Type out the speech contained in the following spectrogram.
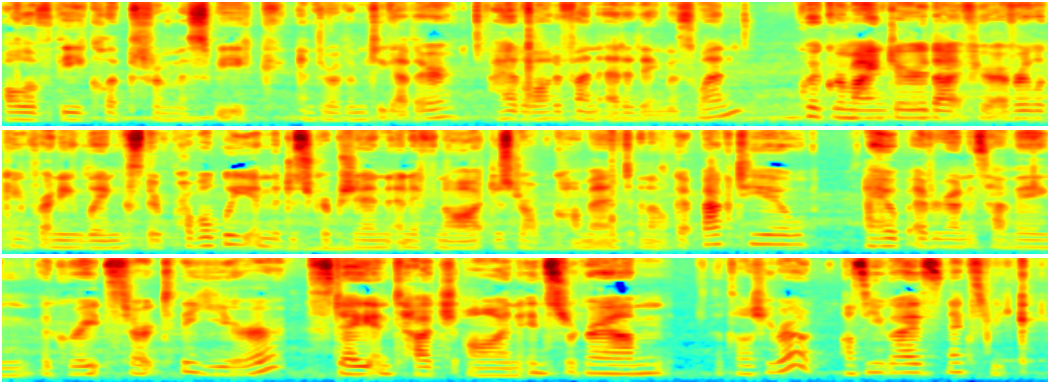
all of the clips from this week and throw them together. I had a lot of fun editing this one. Quick reminder that if you're ever looking for any links, they're probably in the description, and if not, just drop a comment and I'll get back to you. I hope everyone is having a great start to the year. Stay in touch on Instagram. That's all she wrote. I'll see you guys next week.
